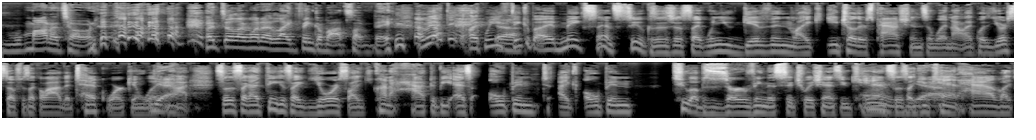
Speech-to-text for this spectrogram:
monotone until I want to like think about something. I mean, I think like when you Yeah. think about it, it makes sense too, because it's just like when you give in like each other's passions and whatnot. Like with your stuff is like a lot of the tech work and whatnot. So it's like I think it's like yours, like you kind of have to be as open to like open to observing the situation as you can. Mm, so it's like yeah. you can't have like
